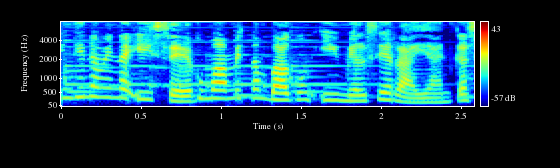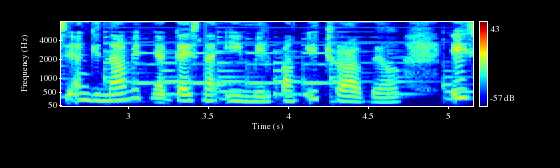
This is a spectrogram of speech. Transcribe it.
hindi namin naisip gumamit ng bagong email si Ryan kasi ang ginamit niya guys na email pang e-travel is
